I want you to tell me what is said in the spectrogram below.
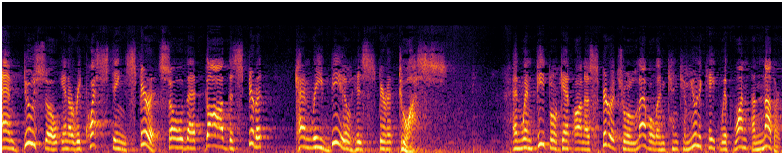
and do so in a requesting spirit so that God the Spirit can reveal His Spirit to us. And when people get on a spiritual level and can communicate with one another,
